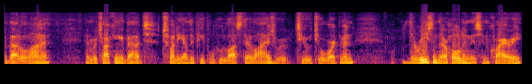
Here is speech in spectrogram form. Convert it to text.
about Alanna, and we're talking about 20 other people who lost their lives to to Wortman. The reason they're holding this inquiry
